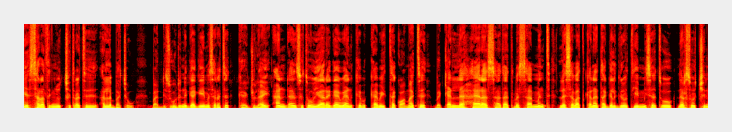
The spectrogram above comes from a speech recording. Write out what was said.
የሠራተኞች እጥረት አለባቸው። በአዲሱ ድንጋጌ መሠረት ከጁላይ አንድ አንስቶ የአረጋውያን ክብካቤ ተቋማት በቀን ለ24 ሰዓታት በሳምንት ለሰባት ቀናት አገልግሎት የሚሰጡ ነርሶችን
